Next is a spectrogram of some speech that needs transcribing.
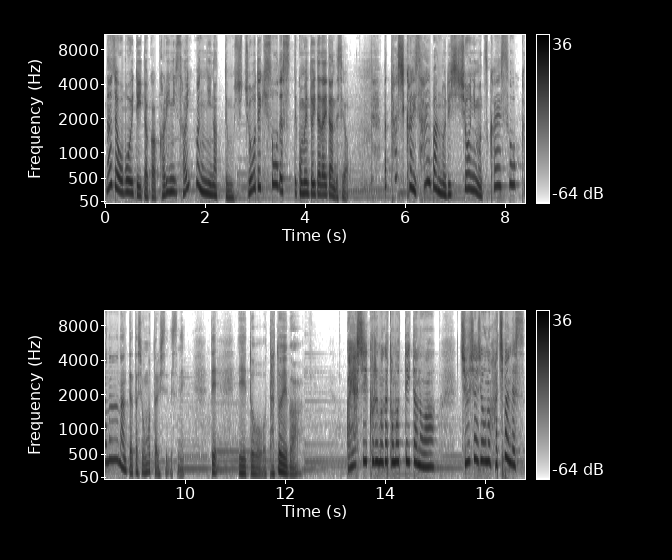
なぜ覚えていたか仮に裁判になっても主張できそうですってコメントいただいたんですよ。まあ確かに裁判の立証にも使えそうかななんて私思ったりしてですね。で、えー、と例えば怪しい車が止まっていたのは駐車場の8番です。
